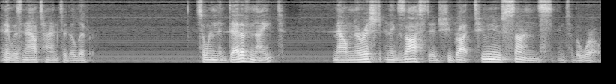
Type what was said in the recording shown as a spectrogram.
and it was now time to deliver. So, in the dead of night, Malnourished and exhausted, she brought two new sons into the world.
